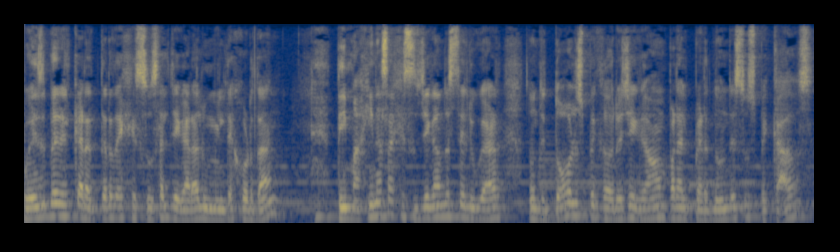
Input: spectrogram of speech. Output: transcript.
¿Puedes ver el carácter de Jesús al llegar al humilde Jordán? ¿Te imaginas a Jesús llegando a este lugar donde todos los pecadores llegaban para el perdón de sus pecados?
